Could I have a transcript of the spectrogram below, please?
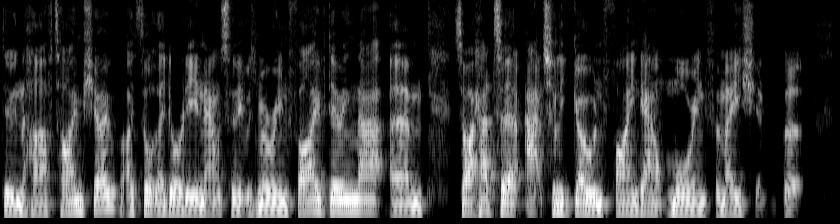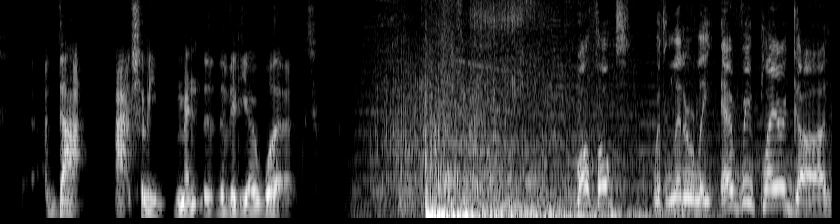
doing the halftime show? I thought they'd already announced that it was Maroon Five doing that. Um, so I had to actually go and find out more information, but that actually meant that the video worked. Well, folks, with literally every player gone,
